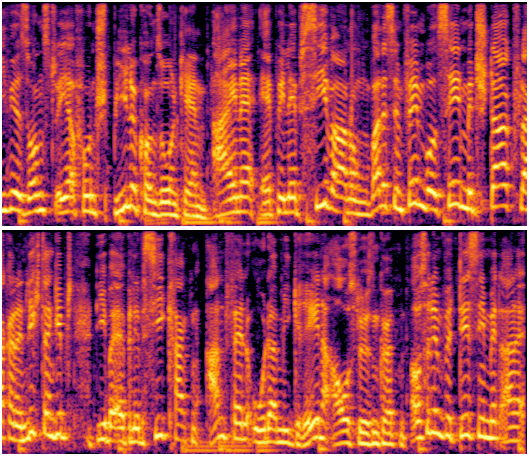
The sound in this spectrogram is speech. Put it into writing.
die wir sonst eher von Spielekonsolen kennen. Eine Epilepsiewarnung, weil es im Film wohl Szenen mit stark flackernden Lichtern gibt, die bei Epilepsiekranken Anfälle oder Migräne auslösen könnten. Außerdem wird Disney mit einer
